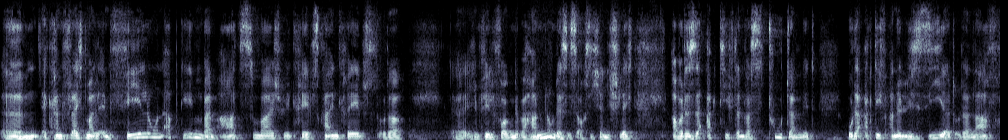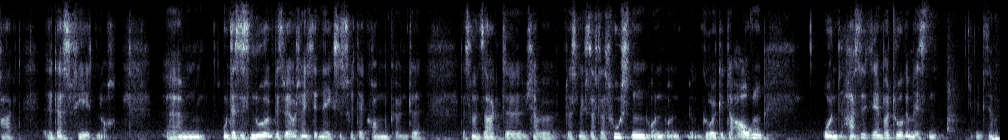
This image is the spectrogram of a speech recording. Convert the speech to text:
Ähm, er kann vielleicht mal Empfehlungen abgeben, beim Arzt zum Beispiel, Krebs, kein Krebs oder äh, ich empfehle folgende Behandlung, das ist auch sicher nicht schlecht, aber dass er aktiv dann was tut damit oder aktiv analysiert oder nachfragt, äh, das fehlt noch. Ähm, und das ist nur, das wäre wahrscheinlich der nächste Schritt, der kommen könnte, dass man sagt, äh, ich habe, du hast mir gesagt, das Husten und, und gerötete Augen. Und hast du die Temperatur gemessen? Dann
